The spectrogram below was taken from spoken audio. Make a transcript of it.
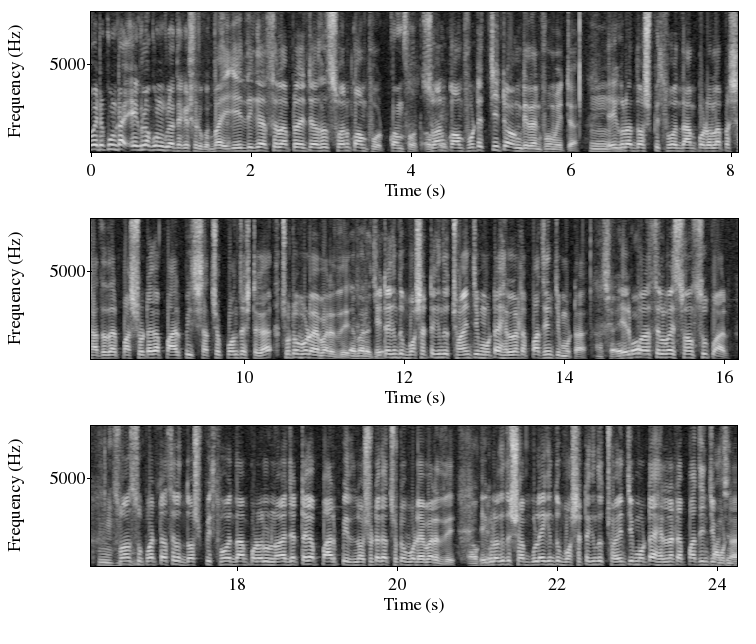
তো এটা কোনটা এগুলো কোনগুলো থেকে শুরু করতে ভাই এইদিকে আসলে আপনার এটা আছে সোয়ান কমফোর্ট কমফোর্ট সোয়ান কমফোর্টের চিটং ডিজাইন ফোম এটা। এইগুলো দশ পিস ফোমের দাম পড়ে হলো আপনার সাত হাজার পাঁচশো টাকা পার পিস সাতশো পঞ্চাশ টাকা ছোট বড় এভারেজে। এটা কিন্তু বসারটা কিন্তু ছয় ইঞ্চি মোটা হেলনাটা পাঁচ ইঞ্চি মোটা। আচ্ছা, এরপর? আসলে ভাই সোয়ান সুপার সোয়ান সুপারটা আসলে দশ পিস ফোমের দাম পড়ে হলো নয় হাজার টাকা পার পিস নশো টাকা ছোট বড় এভারেজে. এগুলো কিন্তু সবগুলাই কিন্তু বসারটা কিন্তু ছয় ইঞ্চি মোটা হেলনাটা পাঁচ ইঞ্চি মোটা।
